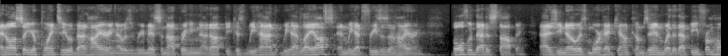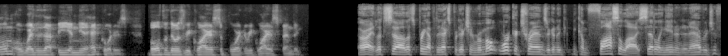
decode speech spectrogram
And also your point too about hiring, I was remiss in not bringing that up because we had we had layoffs and we had freezes on hiring. Both of that is stopping. As you know, as more headcount comes in, whether that be from home or whether that be in the headquarters, both of those require support and require spending. All right, let's, uh, let's bring up the next prediction. Remote worker trends are going to become fossilized, settling in at an average of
